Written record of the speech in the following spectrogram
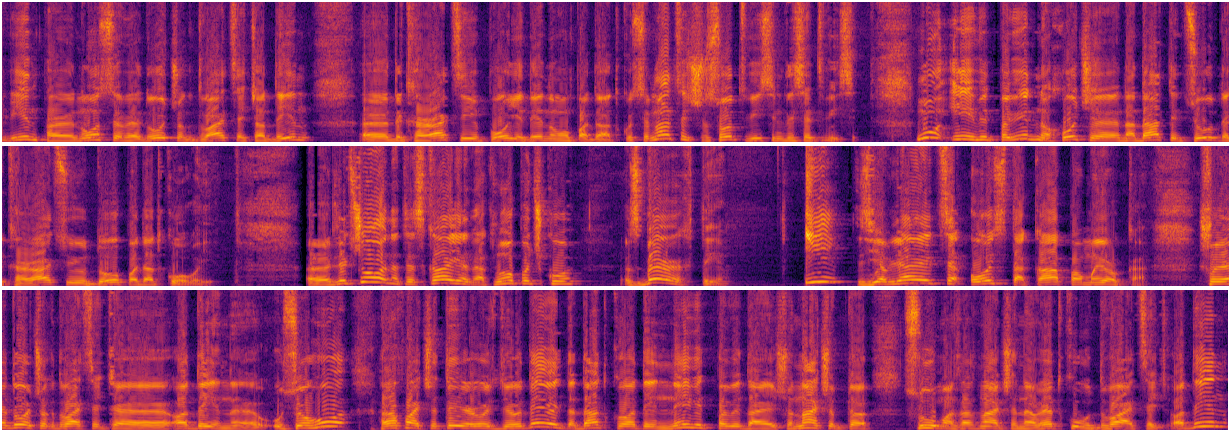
він переносив рядочок 21 е, декларації по єдиному податку 17688. Ну і відповідно хоче надати цю декларацію до податкової. Е, Для чого натискає на кнопочку Зберегти. І з'являється ось така помилка, що рядочок 21 усього, графа 4 розділу 9, додатку 1 не відповідає, що начебто сума зазначена в рядку 21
